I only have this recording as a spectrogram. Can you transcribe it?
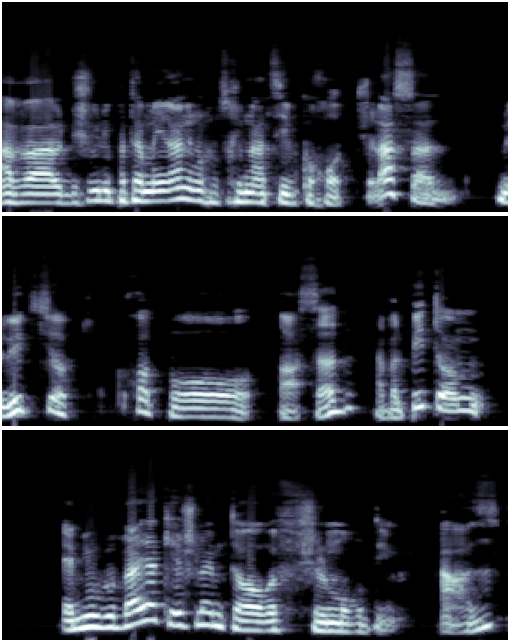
אבל בשביל להיפטר מהאיראנים אנחנו צריכים להציב כוחות של אסד, מיליציות, כוחות פרו אסד, אבל פתאום הם יהיו בבעיה כי יש להם את העורף של מורדים. אז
